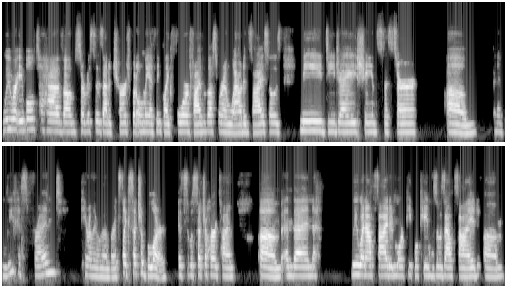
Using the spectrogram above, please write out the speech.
we were able to have um, services at a church, but only I think like four or five of us were allowed inside. So it was me, DJ, Shane's sister, um, and I believe his friend. Can't really remember. It's like such a blur. It's, it was such a hard time. Um, and then we went outside, and more people came because it was outside. Um,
